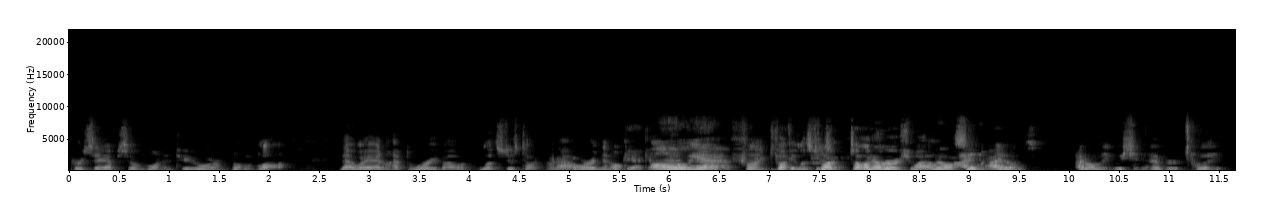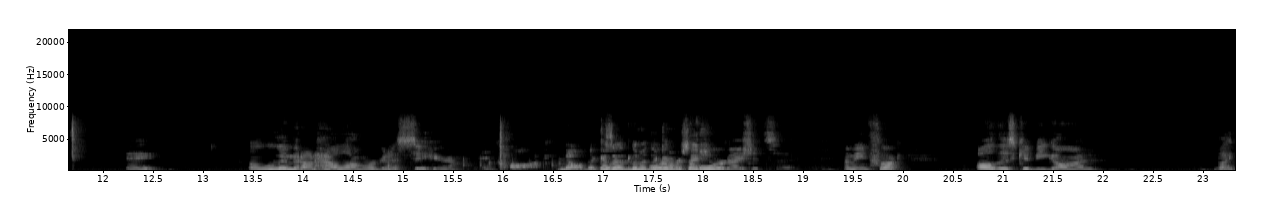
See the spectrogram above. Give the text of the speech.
per se, episode one and two, or blah blah blah. That way, I don't have to worry about let's just talk for an hour, and then okay, I can. Oh, yeah, fuck. Like, fuck it, let's just talk no, for a while no, and see I- what I don't- happens. I don't think we should ever put a a limit on how long we're gonna sit here and talk. No, because that limit the or conversation. Record, I should say. I mean, fuck. All this could be gone. Like,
